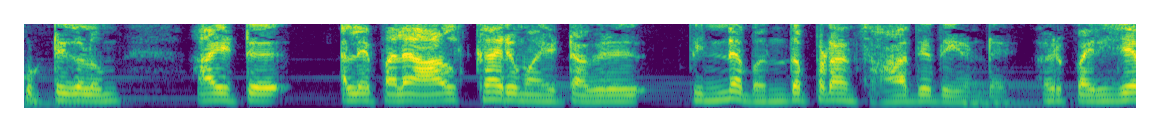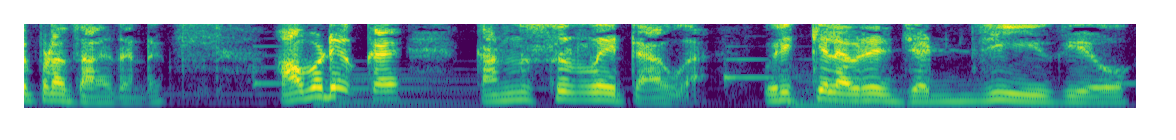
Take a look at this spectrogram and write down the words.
കുട്ടികളും ആയിട്ട് അല്ലെ പല ആൾക്കാരുമായിട്ട് അവർ പിന്നെ ബന്ധപ്പെടാൻ സാധ്യതയുണ്ട് അവർ പരിചയപ്പെടാൻ സാധ്യതയുണ്ട്. അവിടെയൊക്കെ കൺസിഡറേറ്റ് ആവുക. ഒരിക്കലും അവരെ ജഡ്ജ് ചെയ്യുകയോ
